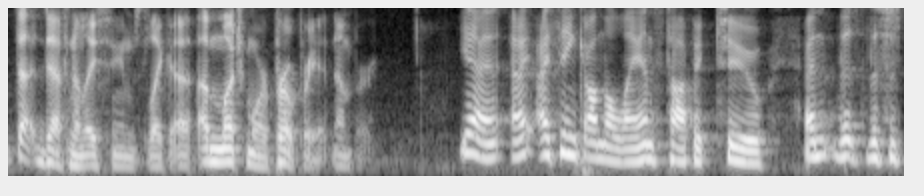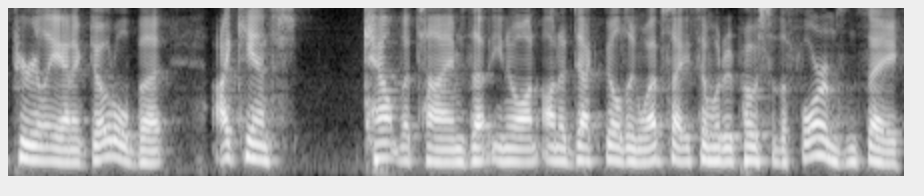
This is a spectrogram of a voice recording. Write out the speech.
that definitely seems like a, a much more appropriate number. Yeah, I, I think on the lands topic too, and this this is purely anecdotal, but I can't count the times that you know on, on a deck building website someone would post to the forums and say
